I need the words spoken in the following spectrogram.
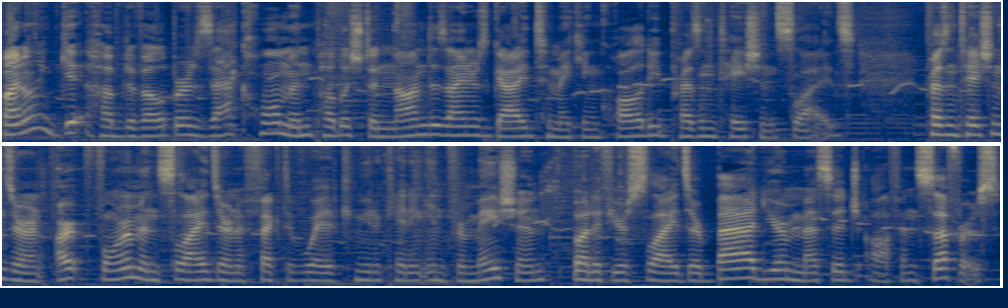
Finally, GitHub developer Zach Holman published a non designer's guide to making quality presentation slides. Presentations are an art form and slides are an effective way of communicating information, but if your slides are bad, your message often suffers.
